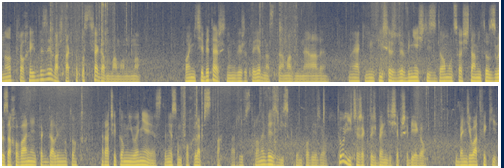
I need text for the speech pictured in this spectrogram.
No, trochę ich wyzywasz, tak to postrzegam, mamon, no. Oni ciebie też, nie mówię, że to jedna strona winę, ale... No jak im piszesz, że wynieśli z domu coś tam i to złe zachowanie i tak dalej, no to raczej to miłe nie jest. To nie są pochlebstwa. Bardziej w stronę wyzwisk bym powiedział. Tu liczę, że ktoś będzie się przebiegał. I będzie łatwy kill.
